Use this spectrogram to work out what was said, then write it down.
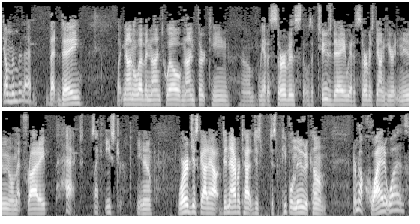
Do y'all remember that that day? Like 9/11, 9/12, 9/13. Um, we had a service that was a Tuesday. We had a service down here at noon on that Friday, packed. It was like Easter, you know. Word just got out. Didn't advertise. Just just people knew to come. Remember how quiet it was?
